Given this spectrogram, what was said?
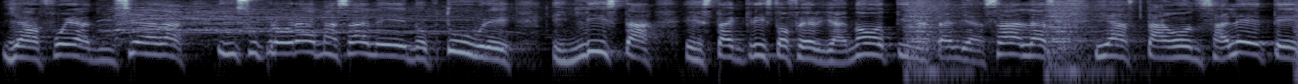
ya fue anunciada y su programa sale en octubre en lista están Christopher Gianotti, Natalia Salas y hasta Gonzalete.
